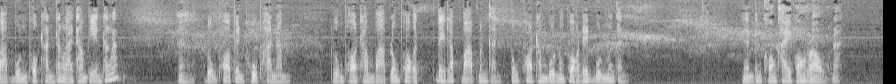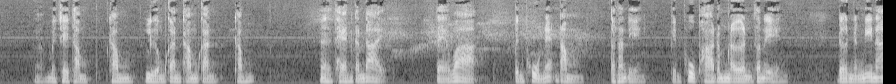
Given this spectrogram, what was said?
บาปบุญพวกท่านทั้งหลายทำเองทั้งนั้นหลวงพ่อเป็นผู้พานำหลวงพ่อทำบาปหลวงพ่อก็ได้รับบาปเหมือนกันหลวงพ่อทำบุญหลวงพ่อก็ได้บุญเหมือนกันเป็นของใครของเรานะไม่ใช่ทำทำเหลื่อมกันทำกันทำ แทนกันได้ แต่ว่าเป็นผู้แนะนำตอนนั้นเอง เป็นผู้พาดำเนินตนเอง เดินอย่างนี้นะ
